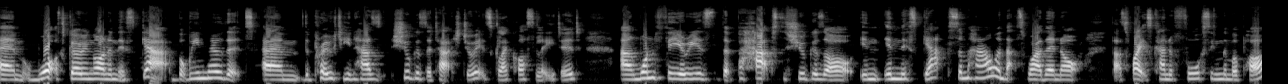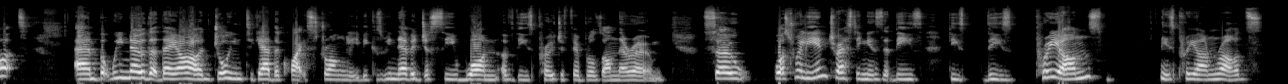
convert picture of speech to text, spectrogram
um, what's going on in this gap, but we know that um, the protein has sugars attached to it, it's glycosylated. And one theory is that perhaps the sugars are in, in this gap somehow, and that's why they're not, that's why it's kind of forcing them apart. Um, but we know that they are joined together quite strongly because we never just see one of these protofibrils on their own. So what's really interesting is that these these these prions these prion rods,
